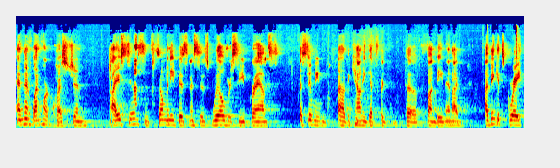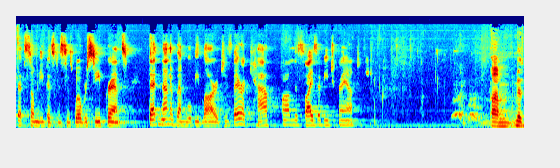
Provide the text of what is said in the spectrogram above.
and then one more question. I assume since so many businesses will receive grants, assuming uh, the county gets the, the funding. And I, I think it's great that so many businesses will receive grants, that none of them will be large. Is there a cap on the size of each grant? Ms.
